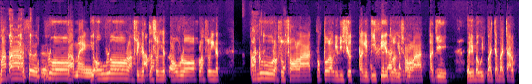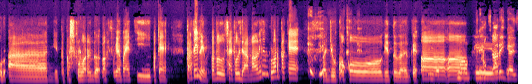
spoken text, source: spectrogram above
Maaf Betul, betul. Allah. Tameng. Ya Allah langsung inget langsung inget Allah langsung inget. Aduh langsung sholat. Waktu lagi di shoot lagi TV itu lagi sholat lagi lagi bagus baca baca Al-Quran gitu. Pas keluar juga pakai pakai peci pakai perhatiin deh Saiful Saiful Jamal ini kan keluar pakai baju koko gitu kan. Kayak eh eh, Mobil. Sorry guys.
